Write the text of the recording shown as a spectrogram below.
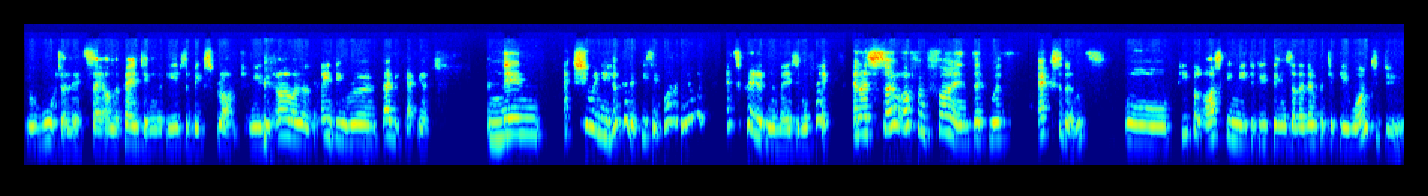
your water, let's say, on the painting, and it leaves a big splodge. And you think, oh my god, the painting ruined, bloody cat, you know. And then actually when you look at it, you think, wow, you know what? That's created an amazing effect. And I so often find that with accidents or people asking me to do things that I don't particularly want to do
